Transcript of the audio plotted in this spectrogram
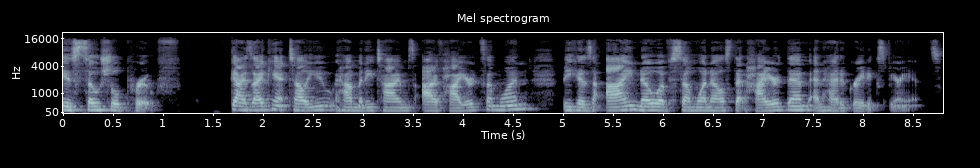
is social proof. Guys, I can't tell you how many times I've hired someone because I know of someone else that hired them and had a great experience.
